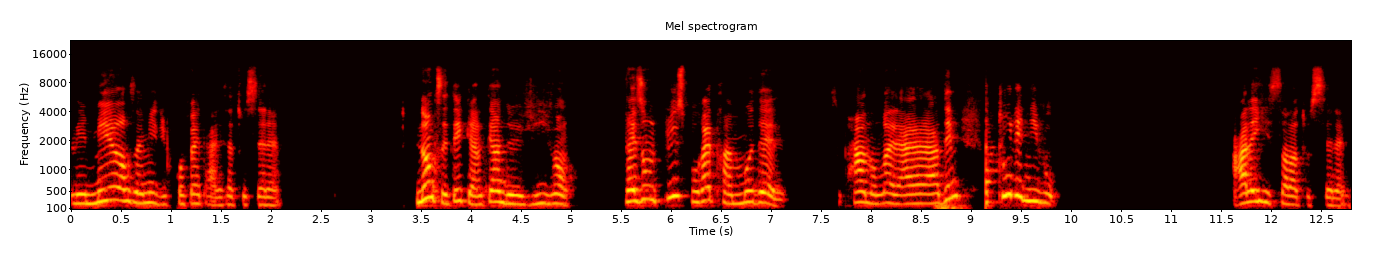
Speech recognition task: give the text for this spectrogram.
les meilleurs amis du prophète. Donc c'était quelqu'un de vivant. Raison de plus pour être un modèle subhanallah, à tous les niveaux. Alayhi salatu salam.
